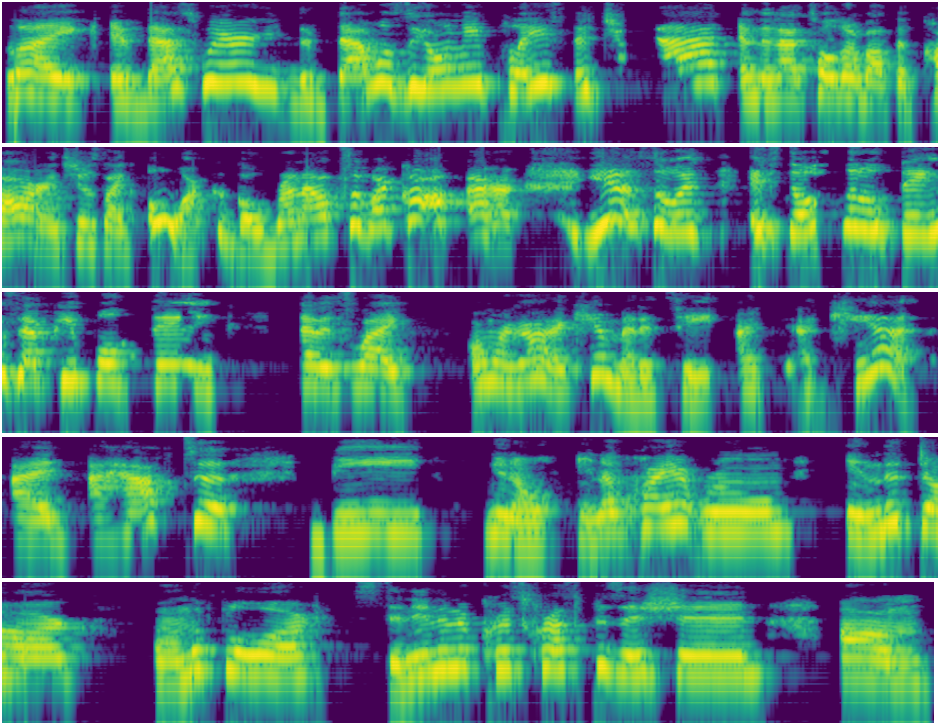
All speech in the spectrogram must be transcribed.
Like, if that's where, if that was the only place that you had. And then I told her about the car and she was like, oh, I could go run out to my car. yeah. So it's, it's those little things that people think that it's like, oh my God, I can't meditate. I, I can't. I, I have to be, you know, in a quiet room, in the dark, on the floor, sitting in a crisscross position. Um,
